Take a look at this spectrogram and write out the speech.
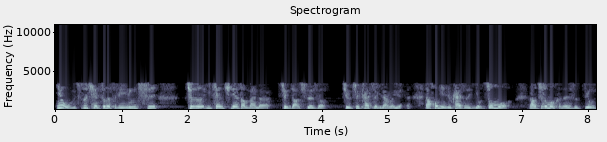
因为我们之前真的是零零七，就是一天七天上班的，最早期的时候就最开始一两个月，然后后面就开始有周末，然后周末可能是只有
